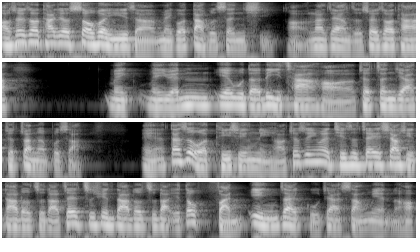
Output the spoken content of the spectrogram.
啊，所以说它就受惠于什么？美国大幅升息啊，那这样子，所以说它美美元业务的利差哈就增加，就赚了不少。哎，但是我提醒你哈，就是因为其实这些消息大家都知道，这些资讯大家都知道，也都反映在股价上面了哈。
